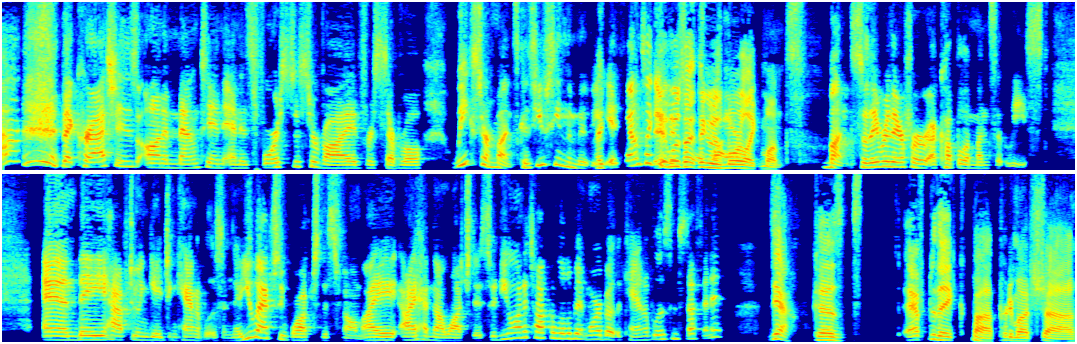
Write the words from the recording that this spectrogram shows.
that crashes on a mountain and is forced to survive for several weeks or months because you've seen the movie. Like, it sounds like It was. I think it was more like months. months. So they were there for a couple of months at least. And they have to engage in cannibalism. Now you actually watched this film. I I have not watched it. So do you want to talk a little bit more about the cannibalism stuff in it? Yeah, because after they uh, pretty much uh,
